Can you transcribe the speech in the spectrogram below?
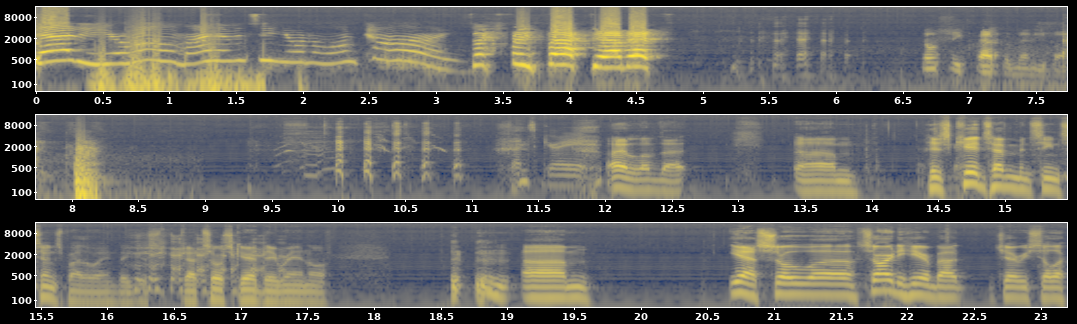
Daddy, you're home. I haven't seen you in a long time. six feet back, damn it! Don't take crap from anybody. That's great. I love that. Um, his kids haven't been seen since, by the way. They just got so scared they ran off. um, yeah, so uh, sorry to hear about Jerry Stiller,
